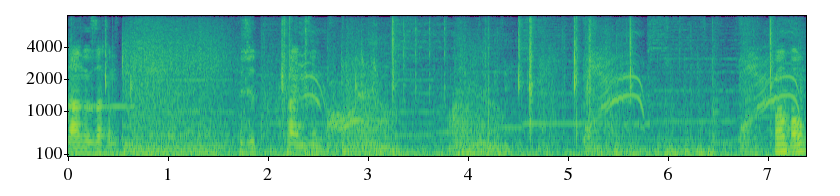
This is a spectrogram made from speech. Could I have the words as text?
Alle anderen Sachen. Legit keinen Sinn. Oh, warum?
